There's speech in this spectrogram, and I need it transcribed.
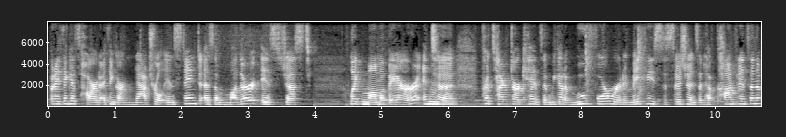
But I think it's hard. I think our natural instinct as a mother is just like mama bear and to mm-hmm. Protect our kids and we got to move forward and make these decisions and have confidence in them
